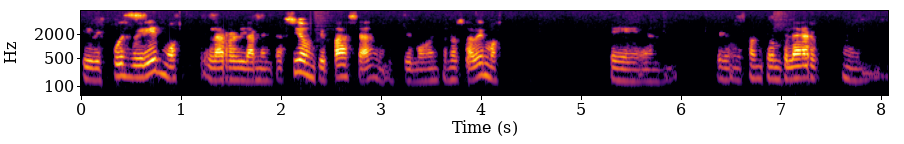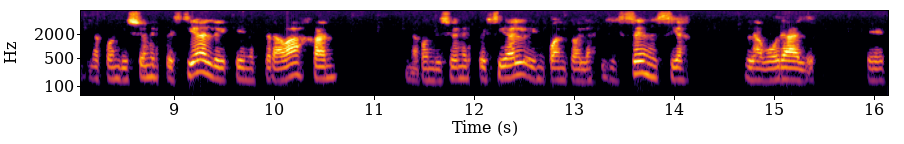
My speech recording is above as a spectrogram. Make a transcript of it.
que después veremos la reglamentación que pasa, en este momento no sabemos, eh, contemplar mm, la condición especial de quienes trabajan, una condición especial en cuanto a las licencias laborales eh,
